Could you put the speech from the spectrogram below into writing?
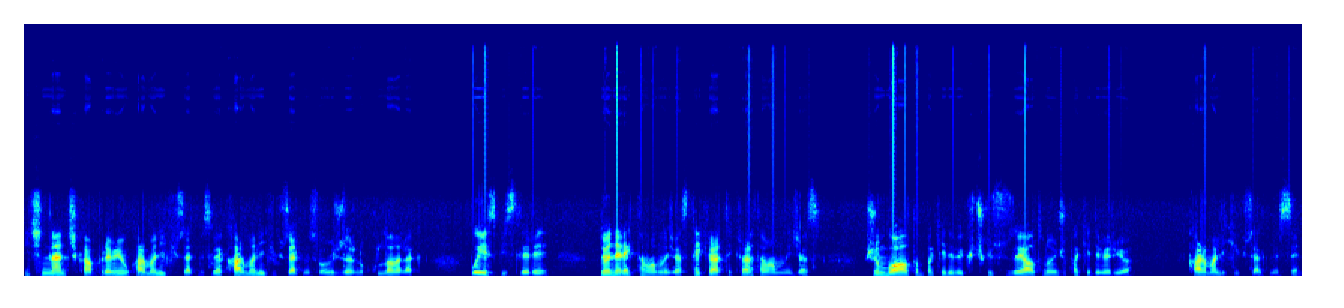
içinden çıkan premium karmalik yükseltmesi ve karmalik yükseltmesi oyuncularını kullanarak bu SBC'leri dönerek tamamlayacağız. Tekrar tekrar tamamlayacağız. Jumbo altın paketi ve küçük üst düzey altın oyuncu paketi veriyor. Karmalik yükseltmesi.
